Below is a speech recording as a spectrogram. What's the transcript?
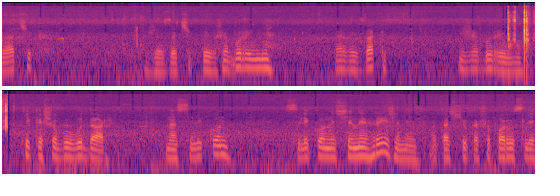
Зачіп. Вже зачепив жабуриня. Перший закид і жабуриня. Тільки що був удар на силікон. Силікон ще не грижений. Ота щука, що по руслі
